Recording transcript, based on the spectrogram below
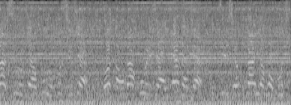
弹驱逐舰乌鲁木齐舰和导弹护卫舰烟台舰进行干越或补给。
